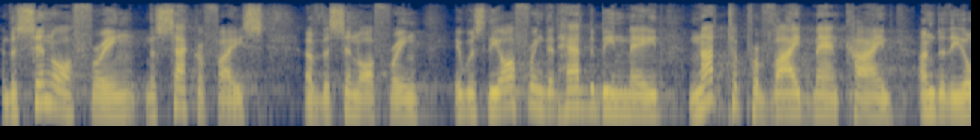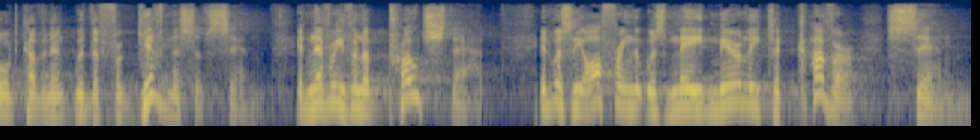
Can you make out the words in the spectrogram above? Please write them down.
And the sin offering, the sacrifice of the sin offering, it was the offering that had to be made not to provide mankind under the old covenant with the forgiveness of sin. It never even approached that. It was the offering that was made merely to cover sin.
